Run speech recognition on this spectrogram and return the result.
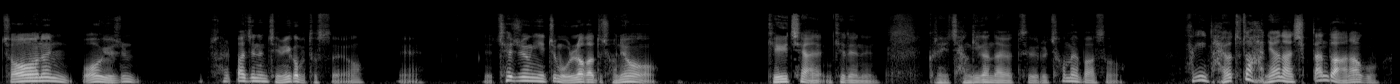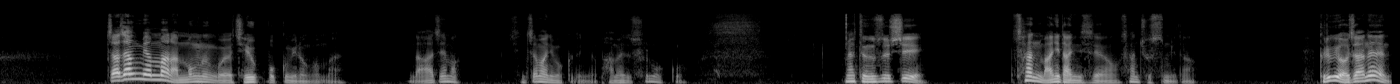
저는, 뭐, 요즘 살 빠지는 재미가 붙었어요. 예. 체중이 좀 올라가도 전혀 개의치 않게 되는, 그래, 장기간 다이어트를 처음 해봐서 하긴 다이어트도 아니야. 난 식단도 안 하고. 짜장면만 안 먹는 거예요. 제육볶음 이런 것만. 낮에 막 진짜 많이 먹거든요. 밤에도 술 먹고. 하여튼 은수 씨, 산 많이 다니세요. 산 좋습니다. 그리고 여자는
